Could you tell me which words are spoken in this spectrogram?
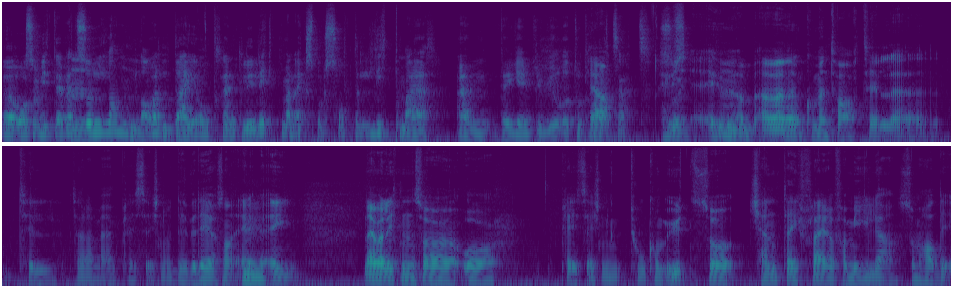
Eh, og så vidt jeg vet, så landa vel de omtrentlig likt, men Xbox solgte litt mer enn det GameCube gjorde totalt sett. Jeg Så, jeg, jeg har en kommentar til, eh, til det der med PlayStation og DVD og sånn. Jeg, Mm. jeg, når jeg var liten så, og PlayStation 2 kom ut, så kjente jeg flere familier som hadde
